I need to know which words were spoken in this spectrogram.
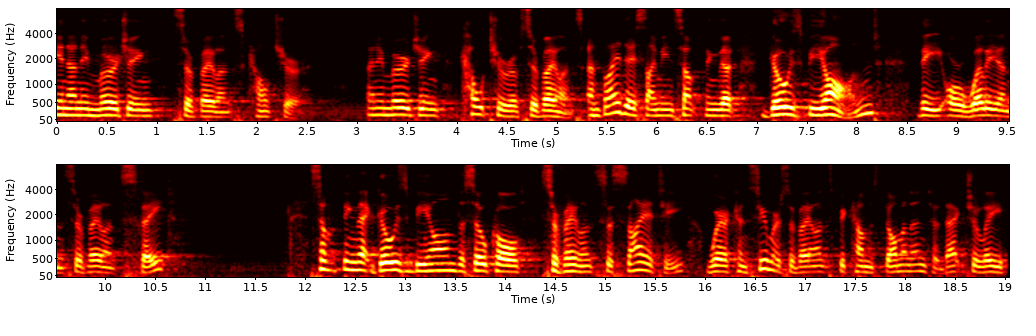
in an emerging surveillance culture, an emerging culture of surveillance. And by this, I mean something that goes beyond the Orwellian surveillance state something that goes beyond the so-called surveillance society, where consumer surveillance becomes dominant and actually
